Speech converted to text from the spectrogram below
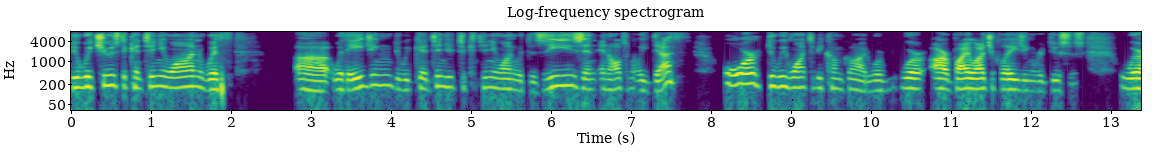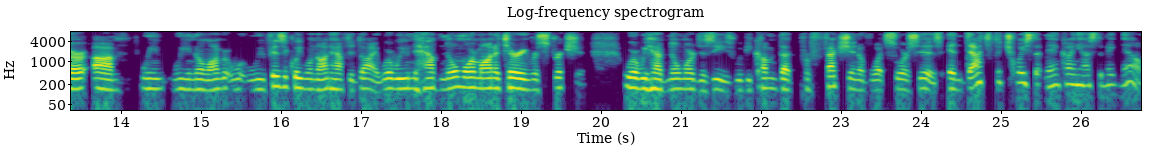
do we choose to continue on with uh, with aging? Do we continue to continue on with disease and, and ultimately death? Or do we want to become God, where, where our biological aging reduces, where um, we we no longer we physically will not have to die where we have no more monetary restriction where we have no more disease we become that perfection of what source is. And that's the choice that mankind has to make now.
